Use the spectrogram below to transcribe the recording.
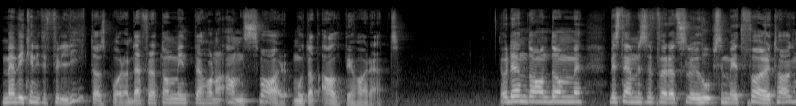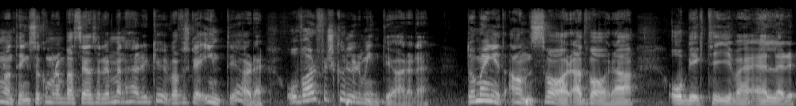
Men vi kan inte förlita oss på dem därför att de inte har något ansvar mot att alltid ha rätt. Och den dagen de bestämmer sig för att slå ihop sig med ett företag eller någonting så kommer de bara säga så här, men herregud, varför ska jag inte göra det? Och varför skulle de inte göra det? De har inget ansvar att vara objektiva eller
